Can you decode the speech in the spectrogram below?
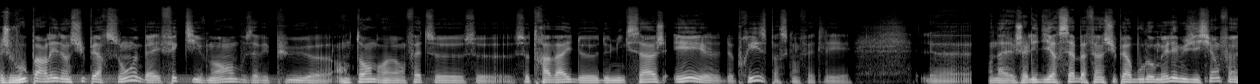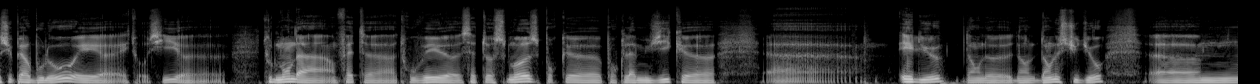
Je vous parler d'un super son. Et ben effectivement, vous avez pu euh, entendre en fait ce, travail de, mixage et euh, de prise, parce qu'en fait les, le- on a, j'allais dire Seb a fait un super boulot, mais les musiciens ont fait un super boulot et, euh, et toi aussi. euh, tout le monde a en fait a trouvé euh, cette osmose pour que pour que la musique euh, ait lieu dans le dans, dans le studio. Euh,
